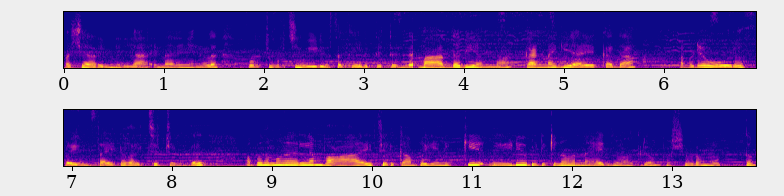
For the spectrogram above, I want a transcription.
പക്ഷെ അറിഞ്ഞില്ല. എന്നാലും ഞങ്ങൾ കുറച്ച് കുറച്ച് വീഡിയോസൊക്കെ എടുത്തിട്ടുണ്ട്. മാധവി അമ്മ കണ്ണകിയായ കഥ അവിടെ ഓരോ ഫ്രെയിംസ് ആയിട്ട് വച്ചിട്ടുണ്ട് അപ്പോൾ നമ്മളെല്ലാം വായിച്ചെടുക്കാം. അപ്പോൾ എനിക്ക് വീഡിയോ പിടിക്കണമെന്നായിരുന്നു ആഗ്രഹം. പക്ഷെ ഇവിടെ മൊത്തം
